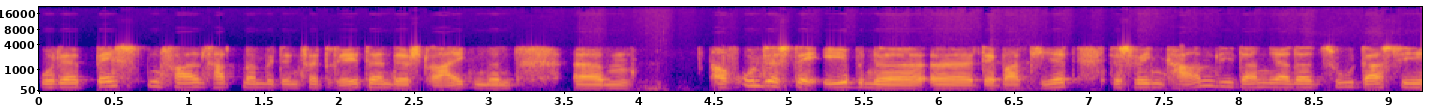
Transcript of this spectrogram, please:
oder bestenfalls hat man mit den Vertretern der Streikenden ähm, auf unterster Ebene äh, debattiert. Deswegen kamen die dann ja dazu, dass sie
